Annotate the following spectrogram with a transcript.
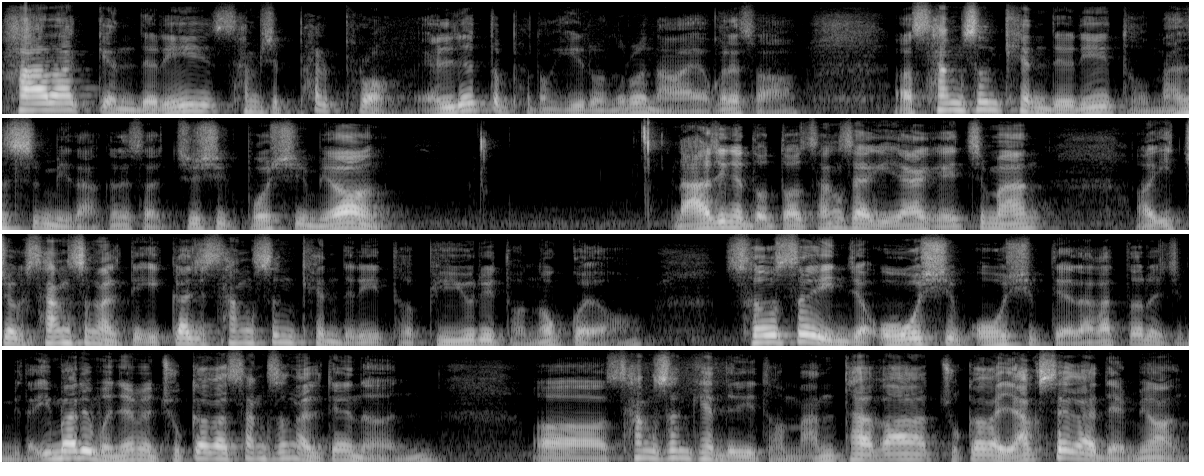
하락캔들이 38% 엘리어트 파동 이론으로 나와요. 그래서 어, 상승캔들이 더 많습니다. 그래서 주식 보시면 나중에 또, 더 상세하게 이야기했지만 어, 이쪽 상승할 때 이까지 상승 캔들이 더 비율이 더 높고요. 서서히 이제 50, 50대다가 떨어집니다. 이 말이 뭐냐면 주가가 상승할 때는 어, 상승 캔들이 더 많다가 주가가 약세가 되면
